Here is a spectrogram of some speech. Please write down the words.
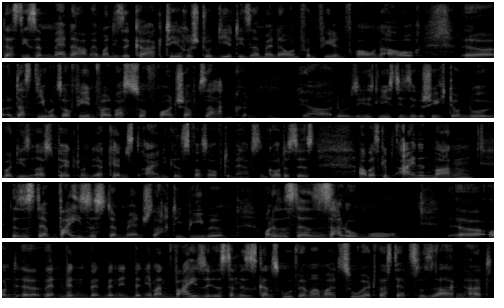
dass diese Männer, wenn man diese Charaktere studiert, dieser Männer und von vielen Frauen auch, äh, dass die uns auf jeden Fall was zur Freundschaft sagen könnten. Ja, du liest diese Geschichte und nur über diesen Aspekt und erkennst einiges, was auf dem Herzen Gottes ist. Aber es gibt einen Mann, das ist der weiseste Mensch, sagt die Bibel, und das ist der Salomo. Äh, und äh, wenn, wenn, wenn, wenn jemand weise ist, dann ist es ganz gut, wenn man mal zuhört, was der zu sagen hat.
